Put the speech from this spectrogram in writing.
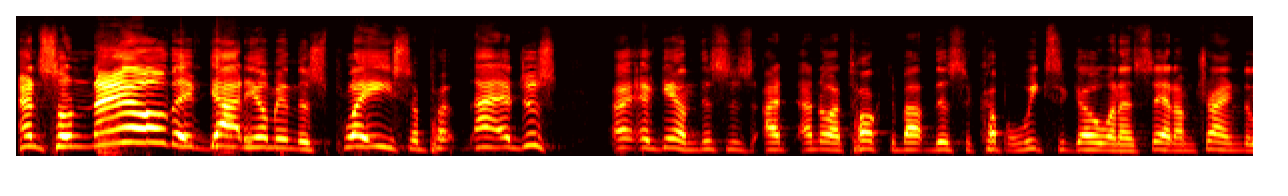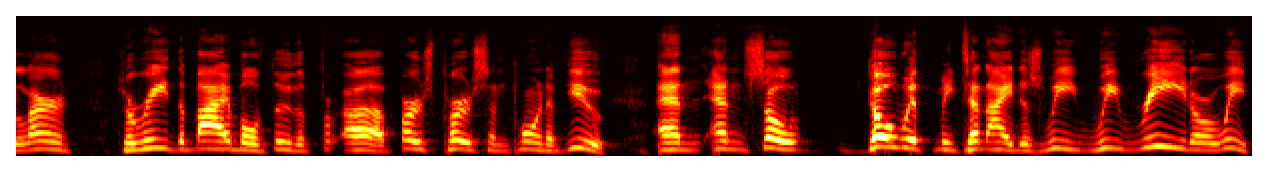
And so now they've got him in this place. I just, again, this is, I, I know I talked about this a couple weeks ago when I said I'm trying to learn to read the Bible through the uh, first person point of view. And, and so go with me tonight as we, we read or we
